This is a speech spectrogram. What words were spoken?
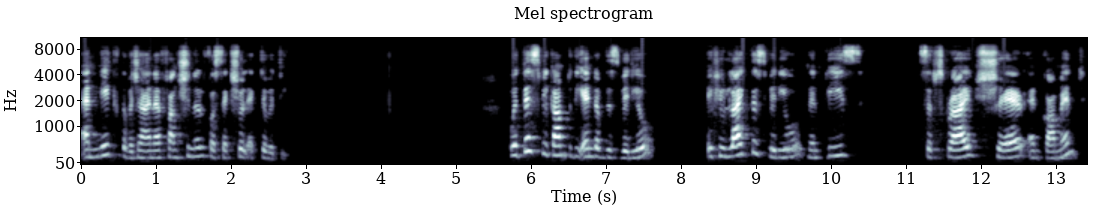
and make the vagina functional for sexual activity. With this, we come to the end of this video. If you like this video, then please subscribe, share, and comment,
